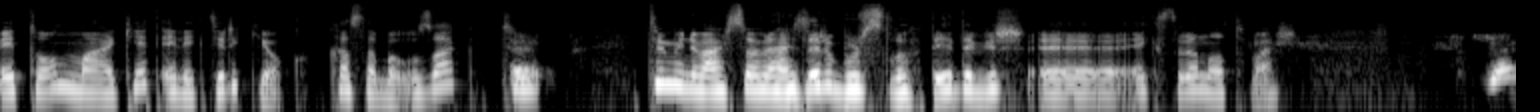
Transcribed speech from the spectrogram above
Beton, market, elektrik yok. Kasaba uzak, tüm evet tüm üniversite öğrencileri burslu diye de bir e, ekstra not var. Yani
